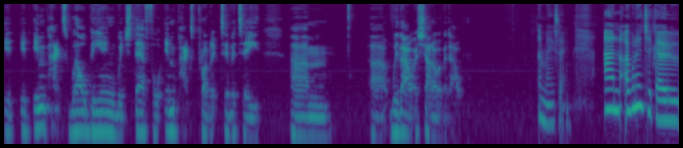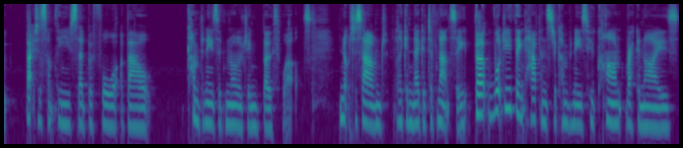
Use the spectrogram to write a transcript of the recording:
It, it impacts well-being, which therefore impacts productivity um, uh, without a shadow of a doubt. Amazing. And I wanted to go back to something you said before about companies acknowledging both worlds. Not to sound like a negative Nancy, but what do you think happens to companies who can't recognize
